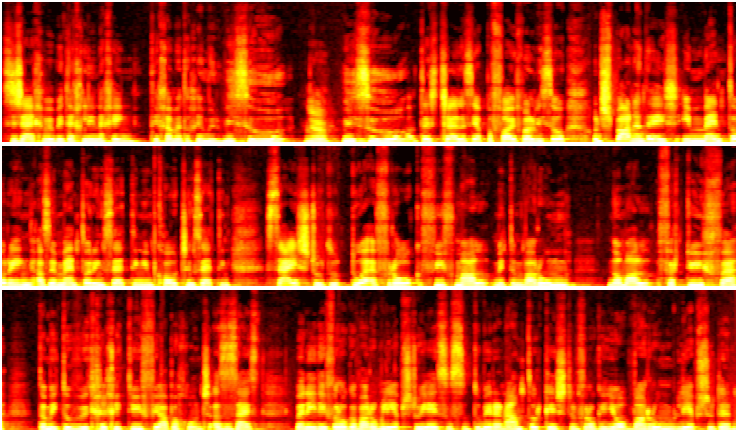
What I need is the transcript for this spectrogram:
Es ist eigentlich wie bei den kleinen Kindern. Die kommen doch immer, wieso? Ja. Wieso? Das stellen sie etwa fünfmal, wieso? Und das Spannende ist, im Mentoring, also im Mentoring-Setting, im Coaching-Setting, sagst du, du, du eine Frage fünfmal mit dem Warum nochmal vertiefen, damit du wirklich in die Tiefe runterkommst. Also das heisst, wenn ich dich frage, warum liebst du Jesus und du mir eine Antwort gibst, dann frage ich, ja, warum liebst du denn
